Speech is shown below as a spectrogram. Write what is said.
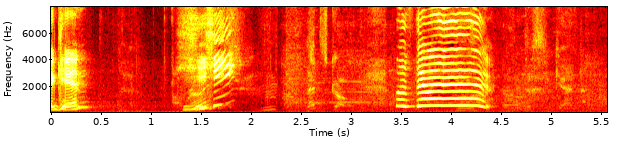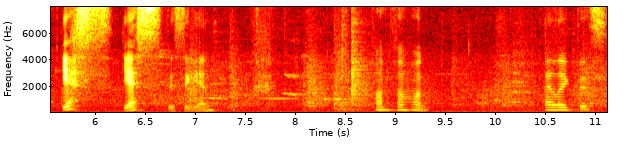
Again? Let's go. Let's do it! Not this again. Yes, yes, this again. Fun, fun, fun. I like this.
